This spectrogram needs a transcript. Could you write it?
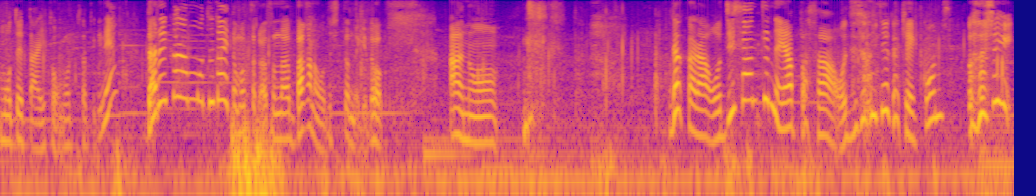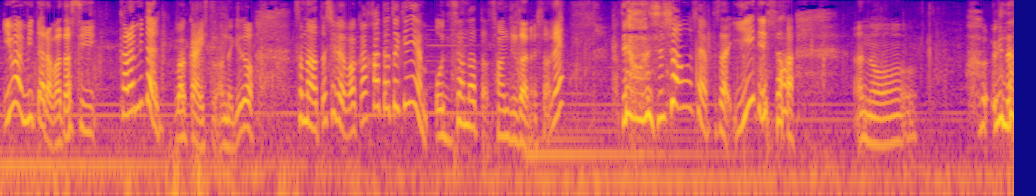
モテたいと思ってた時ね。誰からモテたいと思ってたからそんなバカなこと知ったんだけど、あの、だからおじさんっていうのはやっぱさ、おじさんっていうか結婚、私、今見たら私から見たら若い人なんだけど、その私が若かった時にはおじさんだった、30代の人ね。で、おじさんはさ、やっぱさ、家でさ、あの、名前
